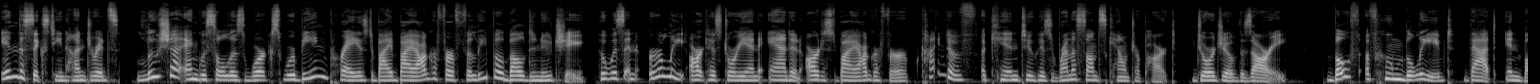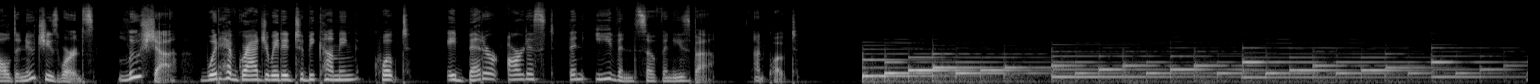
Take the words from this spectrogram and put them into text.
In the 1600s, Lucia Anguissola's works were being praised by biographer Filippo Baldinucci, who was an early art historian and an artist biographer, kind of akin to his Renaissance counterpart, Giorgio Vasari, both of whom believed that, in Baldinucci's words, Lucia would have graduated to becoming, quote, a better artist than even Sofonisba, unquote.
